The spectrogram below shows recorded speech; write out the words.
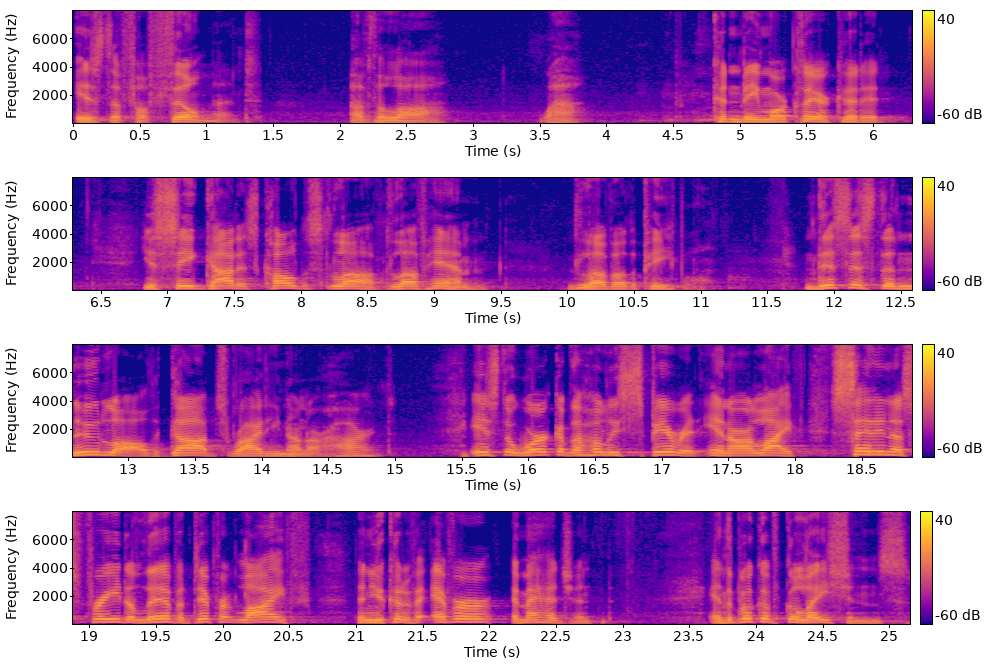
is the fulfillment of the law. Wow. Couldn't be more clear, could it? You see, God has called us to love, love Him, love other people. This is the new law that God's writing on our heart. Is the work of the Holy Spirit in our life, setting us free to live a different life than you could have ever imagined. In the book of Galatians,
